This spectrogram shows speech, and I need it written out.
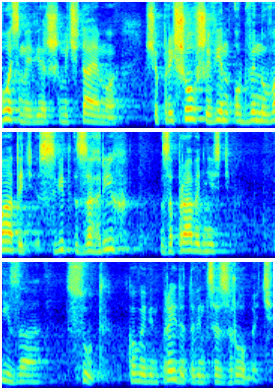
8 вірш. Ми читаємо, що прийшовши, він обвинуватить світ за гріх, за праведність і за суд. Коли він прийде, то він це зробить.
